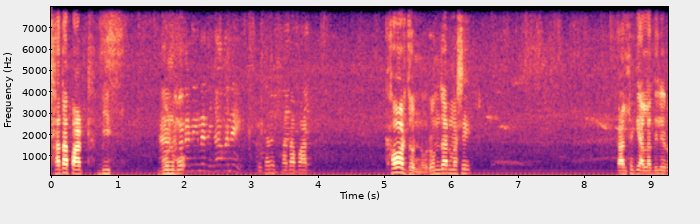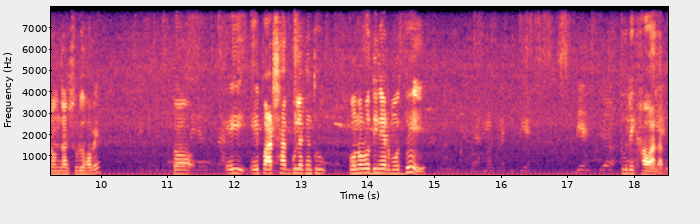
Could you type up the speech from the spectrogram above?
সাদা পাট বীজ বুনবো। এখানে সাদা পাট খাওয়ার জন্য, রমজান মাসে। কাল থেকে আল্লাহ দিলে রমজান শুরু হবে। তো এই এই পাট শাকগুলো কিন্তু পনেরো দিনের মধ্যে তুলে খাওয়া যাবে।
